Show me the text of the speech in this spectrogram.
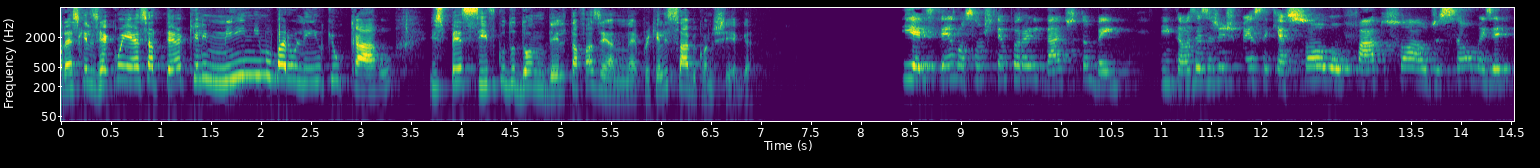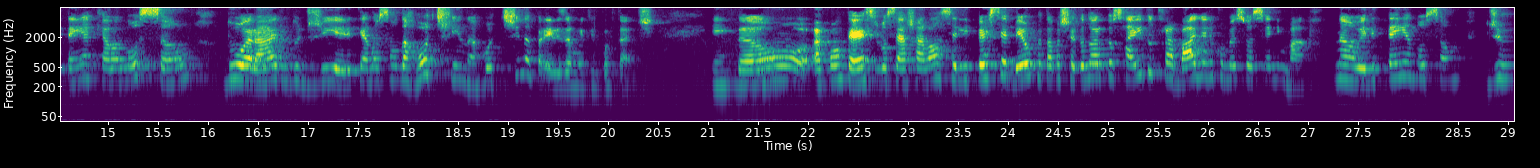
Parece que eles reconhecem até aquele mínimo barulhinho que o carro específico do dono dele está fazendo, né? Porque ele sabe quando chega. E eles têm a noção de temporalidade também. Então, às vezes a gente pensa que é só o olfato, só a audição, mas ele tem aquela noção do horário do dia, ele tem a noção da rotina. A rotina para eles é muito importante. Então, acontece de você achar, nossa, ele percebeu que eu estava chegando, na hora que eu saí do trabalho, ele começou a se animar. Não, ele tem a noção de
